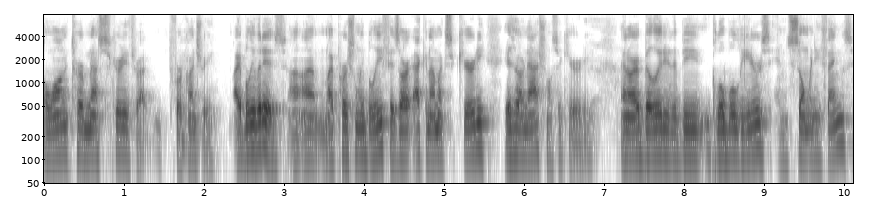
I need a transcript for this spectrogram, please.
a long-term national security threat for a country? I believe it is. I, I, my personal belief is our economic security is our national security, and our ability to be global leaders in so many things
